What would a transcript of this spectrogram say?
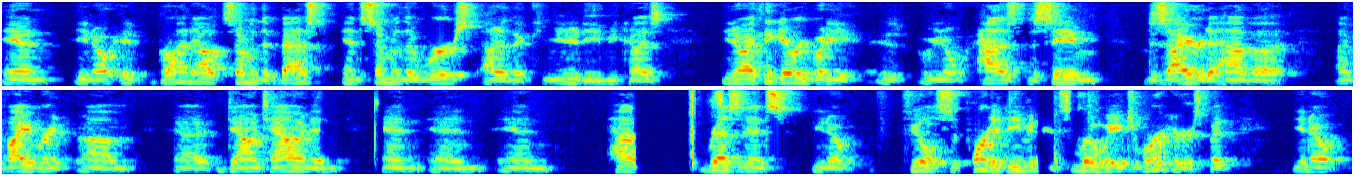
and you know it brought out some of the best and some of the worst out of the community because you know i think everybody is, you know has the same desire to have a, a vibrant um, uh, downtown and and and and have residents you know feel supported even it's low wage workers. But you know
